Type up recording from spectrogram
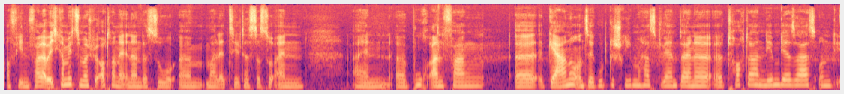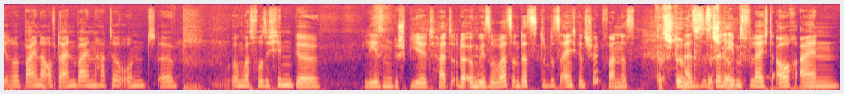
auf jeden Fall. Aber ich kann mich zum Beispiel auch daran erinnern, dass du ähm, mal erzählt hast, dass du einen ein äh, Buchanfang äh, gerne und sehr gut geschrieben hast, während deine äh, Tochter neben dir saß und ihre Beine auf deinen Beinen hatte und äh, irgendwas vor sich hin gelesen, gespielt hat oder irgendwie sowas und dass du das eigentlich ganz schön fandest. Das stimmt. Also es ist dann stimmt. eben vielleicht auch ein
